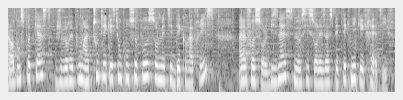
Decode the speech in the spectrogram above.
Alors dans ce podcast, je veux répondre à toutes les questions qu'on se pose sur le métier de décoratrice, à la fois sur le business mais aussi sur les aspects techniques et créatifs.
